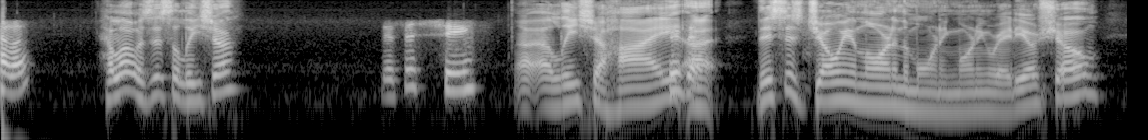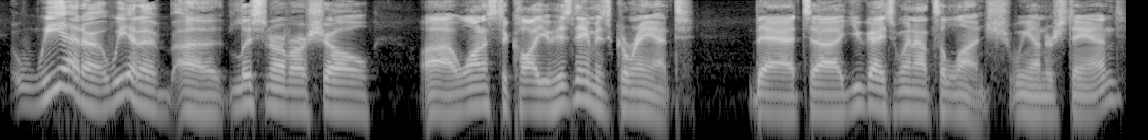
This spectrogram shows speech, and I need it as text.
Hello, Hello, is this Alicia? This is she. Uh, Alicia, hi. Who's it? Uh, this is Joey and Lauren in the morning morning radio show. We had a we had a, uh listener of our show uh, want us to call you. His name is Grant. That uh, you guys went out to lunch. We understand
